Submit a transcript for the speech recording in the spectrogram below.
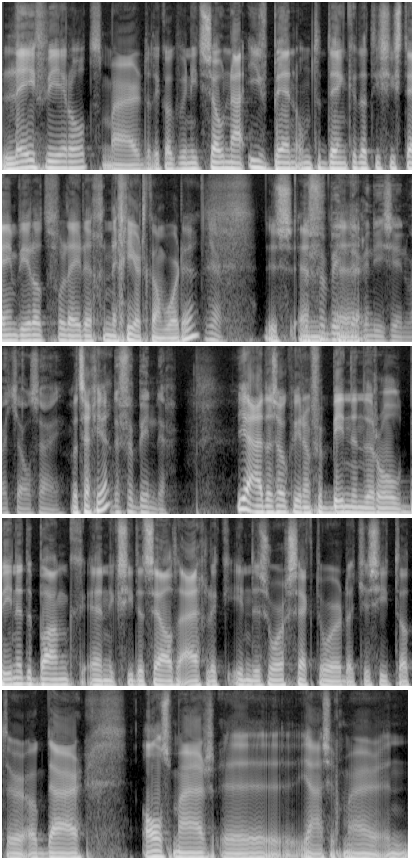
leefwereld, maar dat ik ook weer niet zo naïef ben om te denken dat die systeemwereld volledig genegeerd kan worden. Ja. Dus, De verbinder eh, in die zin, wat je al zei. wat zeg je? De verbinder. Ja, dat is ook weer een verbindende rol binnen de bank. En ik zie datzelfde eigenlijk in de zorgsector. Dat je ziet dat er ook daar alsmaar eh ja, zeg maar een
